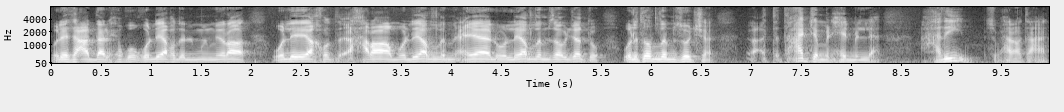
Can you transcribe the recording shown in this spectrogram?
واللي يتعدى الحقوق واللي يأخذ الميراث واللي يأخذ حرام واللي يظلم عياله واللي يظلم زوجته واللي تظلم زوجها. تتعجب من حلم الله. حليم سبحانه وتعالى.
